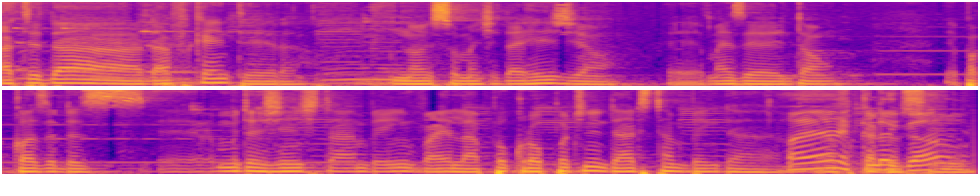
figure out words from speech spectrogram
até da, da África inteira, não somente da região. É, mas é, então, é por causa das é, muita gente também vai lá procurar oportunidades também da, ah, é, da que legal.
